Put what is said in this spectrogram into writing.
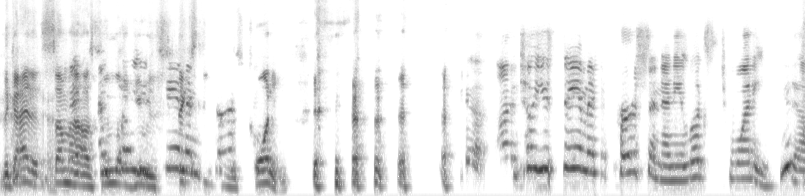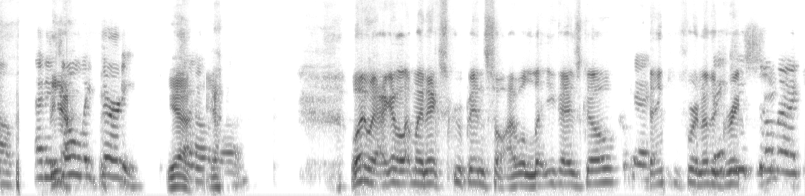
the guy that somehow And- seemed like he was see him 60, he was 20. Yeah, until you see him in person and he looks 20, you know, and he's Yeah. only 30. Yeah. So, yeah. uh, Well, anyway, I got to let my next group in, so I will let you guys go. okay. Thank you for another Thank great you so week, much.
